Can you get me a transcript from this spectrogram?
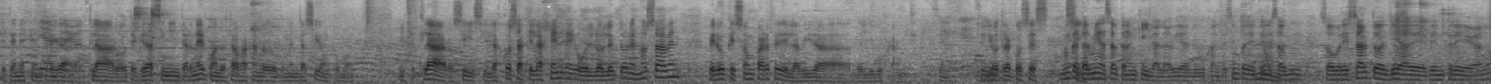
que tenés que entregar, claro, o te quedás sin internet cuando estás bajando documentación, como, ¿viste? claro, sí, sí, las cosas que la gente o los lectores no saben, pero que son parte de la vida del dibujante. Sí. Y otra cosa es... Nunca sí. termina de ser tranquila la vida del dibujante. Siempre tenés Nunca. algún sobresalto el día de, de entrega, ¿no?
